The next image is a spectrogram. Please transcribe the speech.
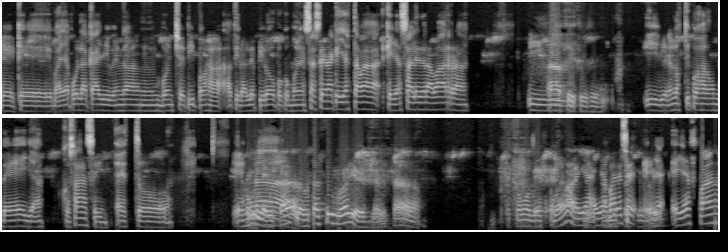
que, vaya por la calle y vengan bonchetipos a, a, tirarle piropo, como en esa escena que ella estaba, que ella sale de la barra y, ah, sí, sí, sí. y vienen los tipos a donde ella, cosas así. Esto es una... le, gusta, le gusta Steve Rogers, le gusta... Es como que... bueno, ella, ella parece... Ella, ella, es fan,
